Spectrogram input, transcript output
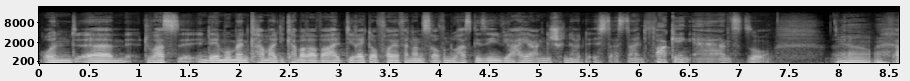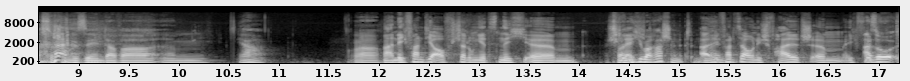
Und ähm, du hast, in dem Moment kam halt, die Kamera war halt direkt auf Feuer Fernandes drauf und du hast gesehen, wie Haier angeschrien hat, ist das dein fucking Ernst? So. Ja. Hast du schon gesehen, da war, ähm, ja, Ja. Mann, ich fand die Aufstellung jetzt nicht ähm, war nicht überraschend. Äh, Nein. Ich fand es ja auch nicht falsch. Ähm, Also äh,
